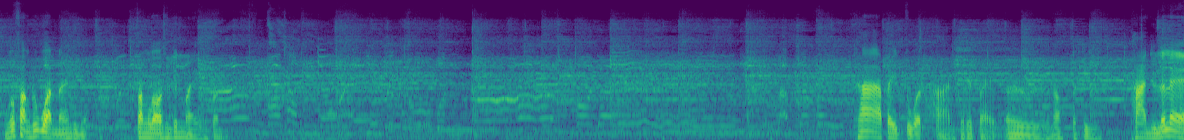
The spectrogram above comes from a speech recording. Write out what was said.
ผมก็ฟังทุกวันนะจริงๆฟังรอซิงเกิลใหม่ก่อน ถ้าไปตรวจผ่านก็ได้ไป เออเนาะปกติผ่านอยู่แล้วแหละ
